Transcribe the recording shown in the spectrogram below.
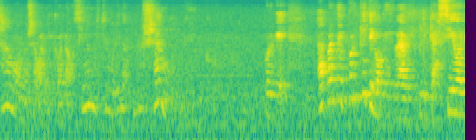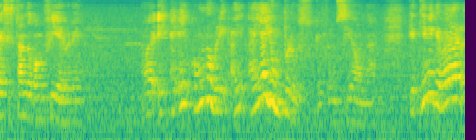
llamo o no llamo al médico, no, si no me estoy muriendo, no llamo al médico. Porque, aparte, ¿por qué tengo que dar explicaciones estando con fiebre? Como obli- ahí, hay un plus que funciona, que tiene que ver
